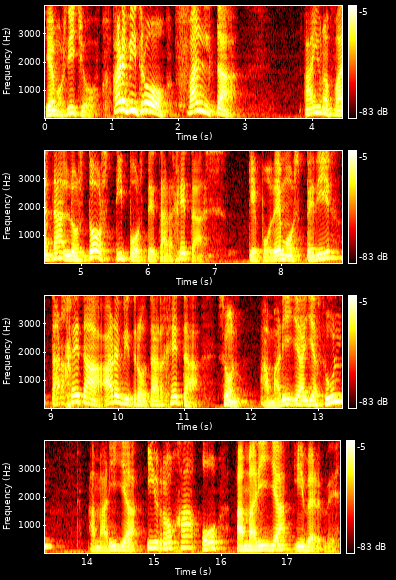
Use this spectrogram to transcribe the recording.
ya hemos dicho, árbitro, falta hay una falta, los dos tipos de tarjetas que podemos pedir, tarjeta, árbitro, tarjeta, son amarilla y azul, amarilla y roja o amarilla y verde.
